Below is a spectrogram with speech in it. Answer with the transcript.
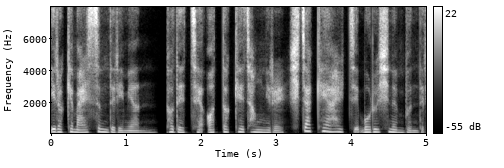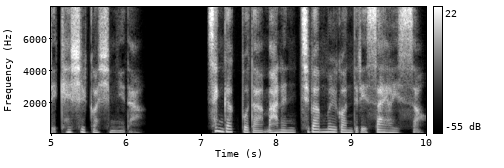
이렇게 말씀드리면 도대체 어떻게 정리를 시작해야 할지 모르시는 분들이 계실 것입니다. 생각보다 많은 집안 물건들이 쌓여 있어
